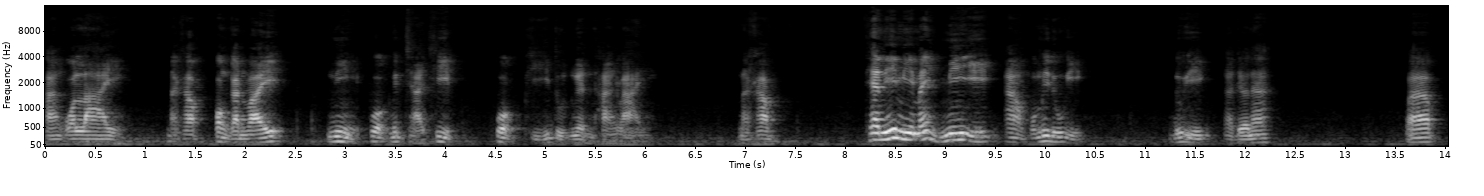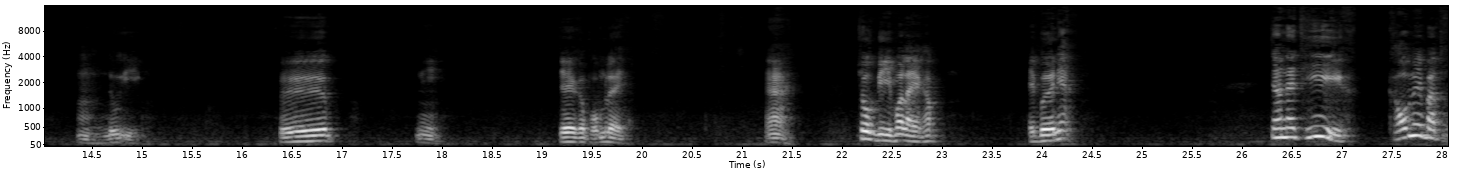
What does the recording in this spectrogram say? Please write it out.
ทางออนไลน์นะครับ ป้องกันไว้นี่พวกมิจฉาชีพ พวกผีดูดเงินทางไลน์นะครับแค่นี้มีไหมมีอีกอ้าวผมให้ดูอีก ดูอีกอะเดี๋ยวนะปั๊บอืมดูอีกปึ๊บนี่ เจอกับผมเลยอ่าโชคดีเพราะอะไรครับไอ้เบอร์เนี้ยเจ้าหน้าที่ เขาไม่มาท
